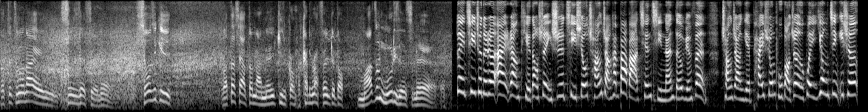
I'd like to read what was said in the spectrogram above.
とてつもない数字ですよね。正直私あと何年生きるか分かりませんけど、まず無理ですね。对汽车的热爱，让铁道摄影师汽修厂长和爸爸牵起难得缘分。厂长也拍胸脯保证，会用尽一生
